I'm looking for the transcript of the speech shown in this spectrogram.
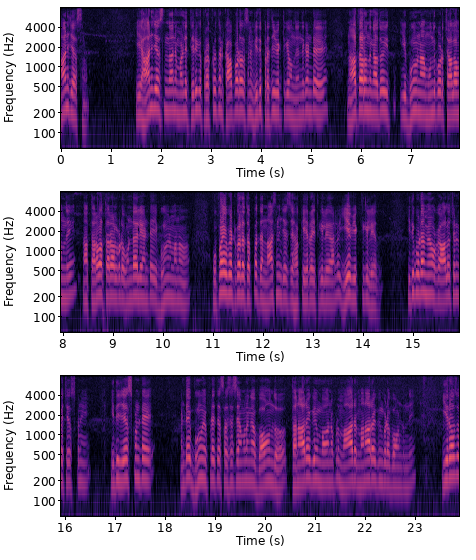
హాని చేస్తున్నాం. ఈ హాని చేసిన దాన్ని మళ్ళీ తిరిగి ప్రకృతిని కాపాడాల్సిన విధి ప్రతి వ్యక్తికి ఉంది. ఎందుకంటే నా తరం కాదు ఈ- ఈ భూమి నా ముందు కూడా చాలా ఉంది. నా తర్వాత తరాలు కూడా ఉండాలి అంటే ఈ భూమిని మనం ఉపయోగపెట్టుకోలే తప్ప దాన్ని నాశనం చేసే హక్కు ఏ రైతుకి లేదు ఏ వ్యక్తికి లేదు. ఇది కూడా మేము ఒక ఆలోచనగా చేసుకుని ఇది చేసుకుంటే అంటే భూమి ఎప్పుడైతే సస్యశ్యామలంగా బాగుందో తన ఆరోగ్యం బాగున్నప్పుడు మా మన ఆరోగ్యం కూడా బాగుంటుంది. ఈరోజు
